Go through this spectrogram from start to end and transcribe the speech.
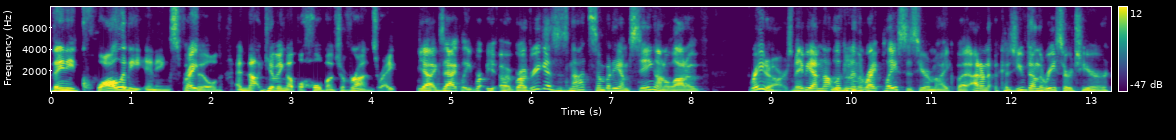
they need quality innings fulfilled right. and not giving up a whole bunch of runs, right? Yeah, exactly. Uh, Rodriguez is not somebody I'm seeing on a lot of radars. Maybe I'm not looking mm-hmm. in the right places here, Mike, but I don't know because you've done the research here.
